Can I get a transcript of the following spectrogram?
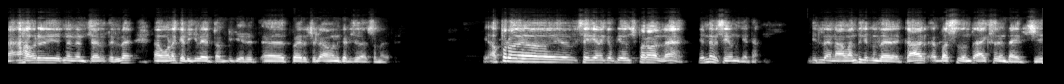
நான் அவரு என்ன நினைச்சாரு தெரியல. நான் உனக்கு அடிக்கல தம்பிக்கு பேர் சொல்லி அவனுக்கு அடிச்சதா சொன்னாரு. அப்புறம் சரி எனக்கு எப்படி வந்துச்சு பரவாயில்ல. என்ன விஷயம்னு கேட்டேன். இல்ல நான் வந்துகிட்டு இருந்த கார் பஸ் வந்து ஆக்சிடென்ட் ஆயிடுச்சு.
